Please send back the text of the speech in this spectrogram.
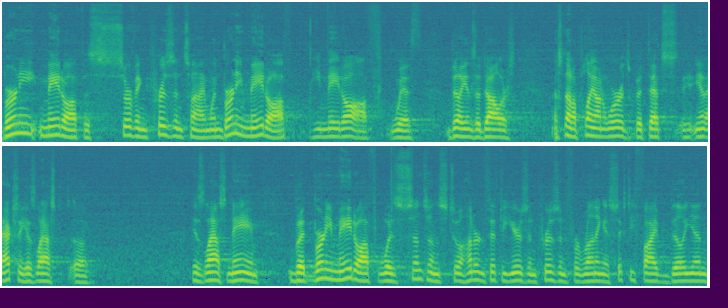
Bernie Madoff is serving prison time. When Bernie Madoff, he made off with billions of dollars. That's not a play on words, but that's you know, actually his last, uh, his last name. But Bernie Madoff was sentenced to 150 years in prison for running a $65 billion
